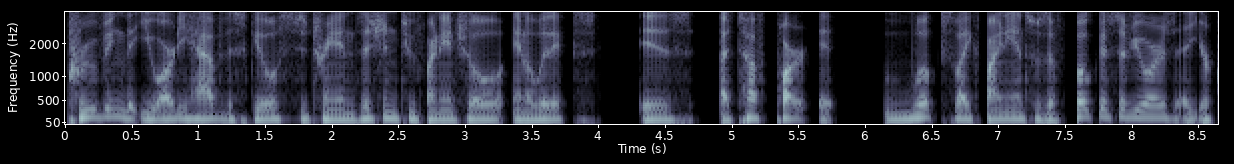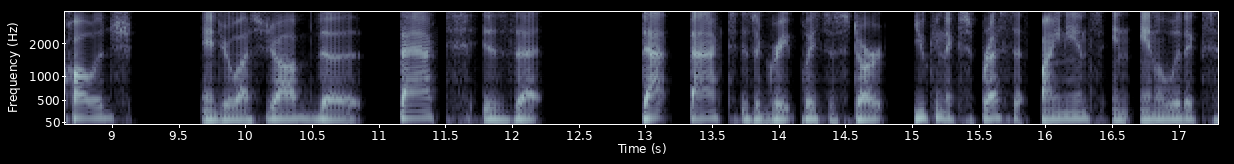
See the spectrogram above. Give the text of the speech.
proving that you already have the skills to transition to financial analytics is a tough part. It looks like finance was a focus of yours at your college and your last job. The fact is that that fact is a great place to start. You can express that finance and analytics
